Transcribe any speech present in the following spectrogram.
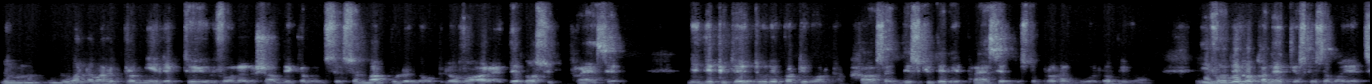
Le, gouvernement, le premier lecture va à la Chambre des communes, c'est seulement pour le nom, puis là, on va avoir un débat sur le principe. Les députés, tous les partis vont commencer à discuter des principes de ce programme de loi-là, puis ils vont, ils vont reconnaître qu'est-ce que ça va être.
